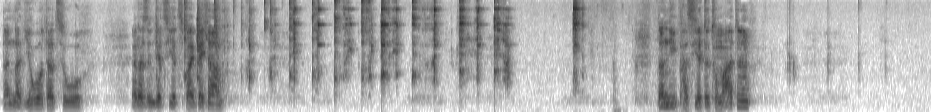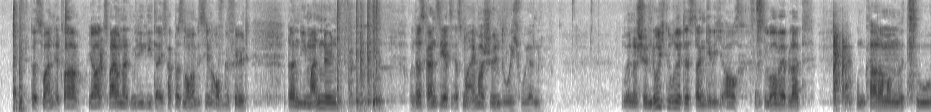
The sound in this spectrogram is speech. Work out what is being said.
Dann das Joghurt dazu. Ja, das sind jetzt hier zwei Becher. Dann die passierte Tomate. Das waren etwa ja, 200 Milliliter. Ich habe das noch ein bisschen aufgefüllt. Dann die Mandeln. Und das Ganze jetzt erstmal einmal schön durchrühren. Und wenn das schön durchgerührt ist, dann gebe ich auch das Lorbeerblatt und Kardamom dazu.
